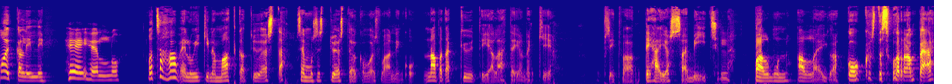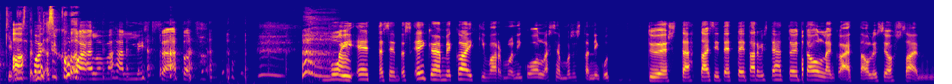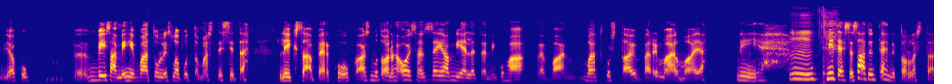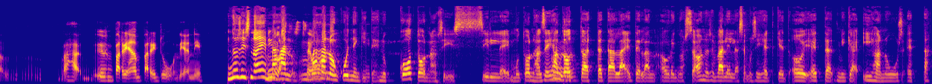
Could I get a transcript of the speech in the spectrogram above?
Moikka Lilli. Hei Hellu. Oletko haaveillut ikinä matkatyöstä? Semmoisesta työstä, joka voisi vaan niin kuin napata kyytiin ja lähteä jonnekin ja sit vaan tehdä jossain biitsillä palmun alla ja juo koukkosta suoraan pääkinestä. Ah, voitko kuvailla vähän lisää tota? Voi että sentäs. Eiköhän me kaikki varmaan niin kuin olla semmoisesta niin kuin työstä, tai sitten ettei tarvitsisi tehdä töitä ollenkaan, että olisi jossain joku visa, mihin vaan tulisi loputtomasti sitä liksaa per kuukausi, mutta onhan, oishan se ihan mieletön niin kuin haave vaan matkustaa ympäri maailmaa ja niin. Mm. Miten sä, sä oot nyt tehnyt tuollaista vähän ympäri ämpäri duunia, niin No siis no ei, mähän, mähän on? on kuitenkin tehnyt kotona siis silleen, mutta onhan se ihan mm. totta, että täällä etelän auringossa onhan se välillä semmoisia hetkiä, että oi, että mikä ihanuus, että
